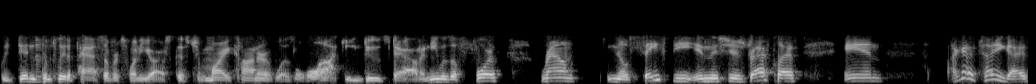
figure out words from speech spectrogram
We didn't complete a pass over 20 yards because Chamarri Conner was locking dudes down, and he was a fourth round, you know, safety in this year's draft class. And I got to tell you guys,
